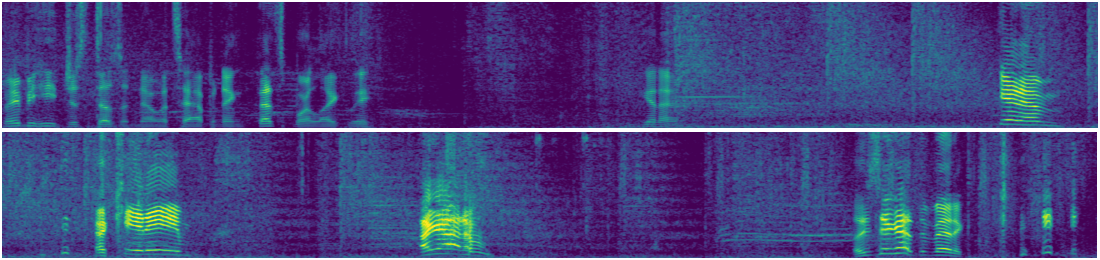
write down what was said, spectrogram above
Maybe he just doesn't know what's happening. That's more likely. I'm gonna Get him! I can't aim! I got him! At least I got the medic.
